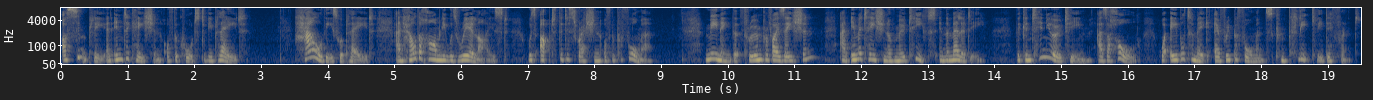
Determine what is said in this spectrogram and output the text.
are simply an indication of the chords to be played. How these were played and how the harmony was realised was up to the discretion of the performer, meaning that through improvisation and imitation of motifs in the melody, the Continuo team, as a whole, were able to make every performance completely different.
